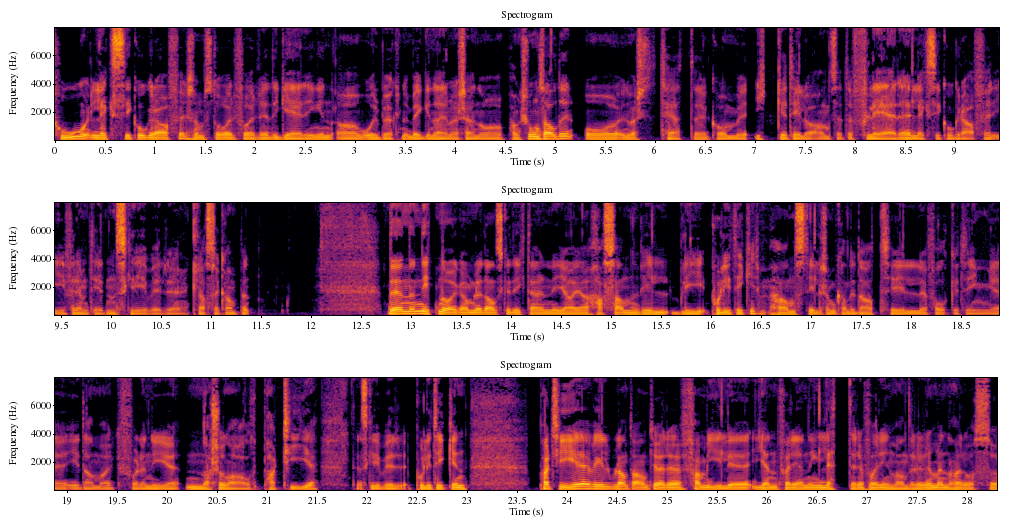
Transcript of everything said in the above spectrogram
to leksikografer som står for redigeringen av ordbøkene. Begge nærmer seg nå pensjonsalder, og universitetet kommer ikke til å ansette flere leksikografer i fremtiden, skriver Klassekampen. Den 19 år gamle danske dikteren Yahya Hassan vil bli politiker. Han stiller som kandidat til Folketinget i Danmark for det nye Nasjonalpartiet. Det skriver Politikken. Partiet vil bl.a. gjøre familiegjenforening lettere for innvandrere, men har, også,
